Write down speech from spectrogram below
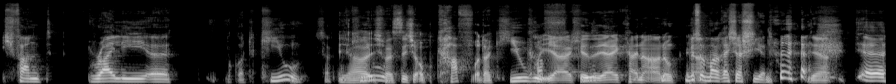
ich fand Riley, äh, oh Gott, Q, sagt man Ja, Q? ich weiß nicht, ob Kaff oder Q, Kaff, ja, Q? ja, keine Ahnung. Müssen ja. wir mal recherchieren. Ja. äh,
